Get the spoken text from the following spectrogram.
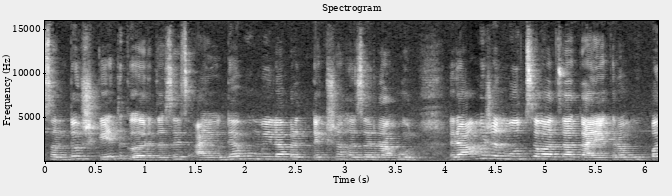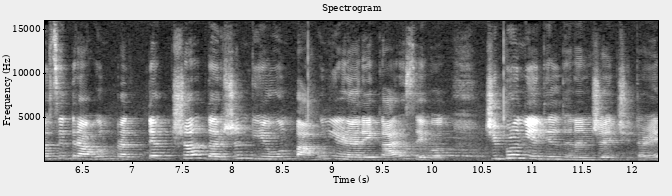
संतोष केतकर तसेच अयोध्या भूमीला प्रत्यक्ष हजर राहून राम जन्मोत्सवाचा कार्यक्रम उपस्थित राहून प्रत्यक्ष दर्शन घेऊन पाहून येणारे कारसेवक चिपळूण येथील धनंजय चितळे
